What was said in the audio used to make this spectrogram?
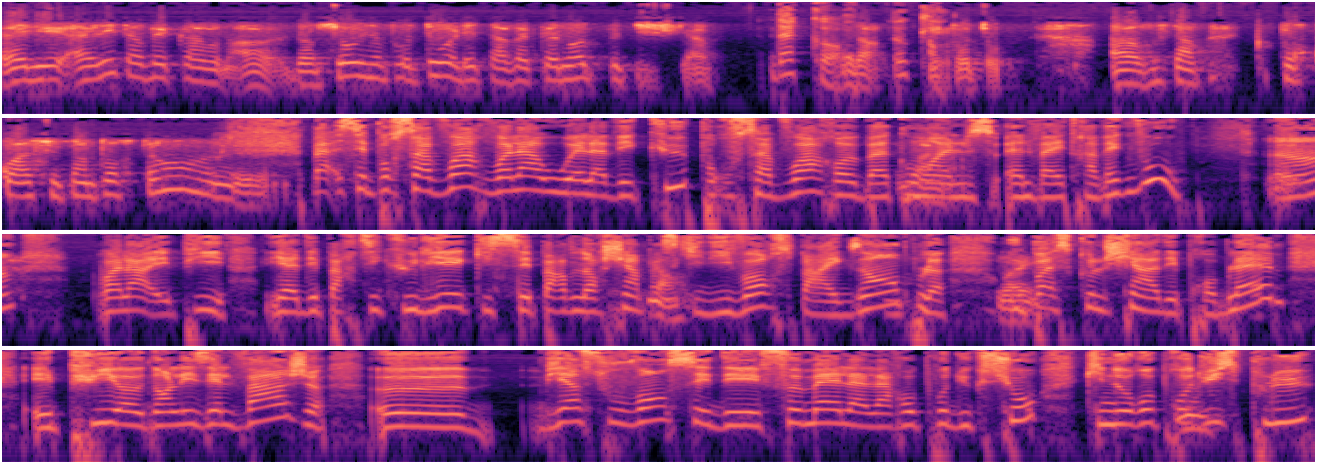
elle est elle est avec un, un- dans sur une photo, elle est avec un autre petit chien. D'accord. Voilà, Ok. Alors ça, pourquoi c'est important euh, Bah, c'est pour savoir voilà où elle a vécu, pour savoir euh, bah, comment Voilà. elle, elle va être avec vous. Hein Voilà. Et puis il y a des particuliers qui se séparent de leur chien parce qu'ils divorcent, par exemple, ou parce que le chien a des problèmes. Et puis euh, dans les élevages, bien souvent c'est des femelles à la reproduction qui ne reproduisent plus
